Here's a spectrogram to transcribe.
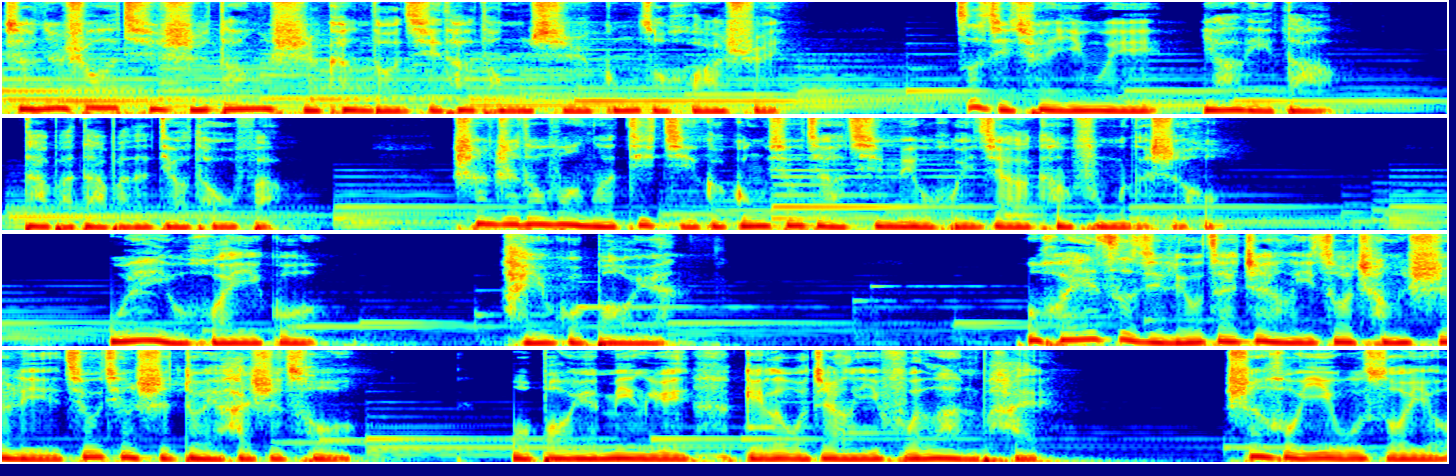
小宁说：“其实当时看到其他同事工作划水，自己却因为压力大，大把大把的掉头发，甚至都忘了第几个公休假期没有回家看父母的时候。”我也有怀疑过，还有过抱怨。我怀疑自己留在这样一座城市里究竟是对还是错。我抱怨命运给了我这样一副烂牌，身后一无所有，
